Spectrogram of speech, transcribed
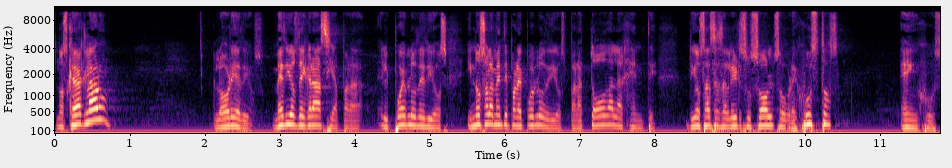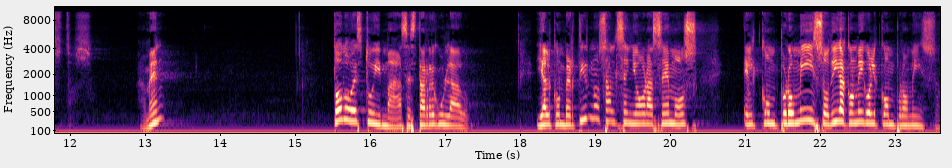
¿Nos queda claro? Gloria a Dios. Medios de gracia para el pueblo de Dios. Y no solamente para el pueblo de Dios, para toda la gente. Dios hace salir su sol sobre justos e injustos. Amén. Todo esto y más está regulado. Y al convertirnos al Señor hacemos el compromiso, diga conmigo el compromiso,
